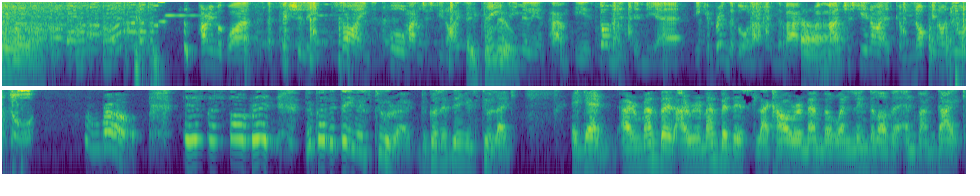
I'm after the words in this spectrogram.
oh. Harry Maguire officially signed for Manchester United. 80, 80 million pounds. He is dominant in the air. He can bring the ball out from the back. Uh, when Manchester United come knocking on your door. bro, this is so great. Because the thing is too, right? Because the thing is too, like, again, I remember, I remember this, like how I remember when Lindelof and Van Dijk,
